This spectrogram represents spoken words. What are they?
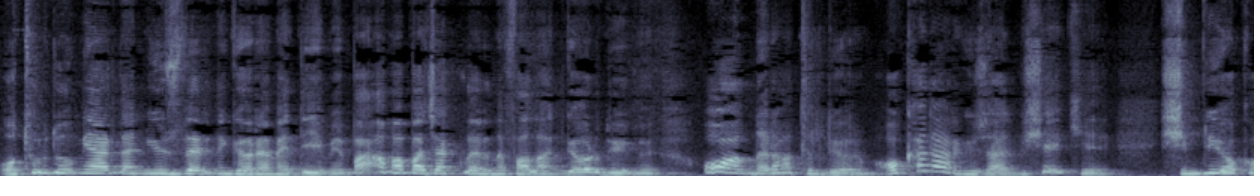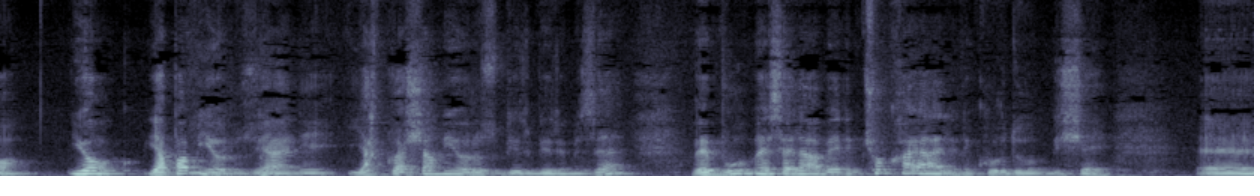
oturduğum yerden yüzlerini göremediğimi ama bacaklarını falan gördüğümü o anları hatırlıyorum. O kadar güzel bir şey ki şimdi yok o. Yok, yapamıyoruz yani yaklaşamıyoruz birbirimize ve bu mesela benim çok hayalini kurduğum bir şey e,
